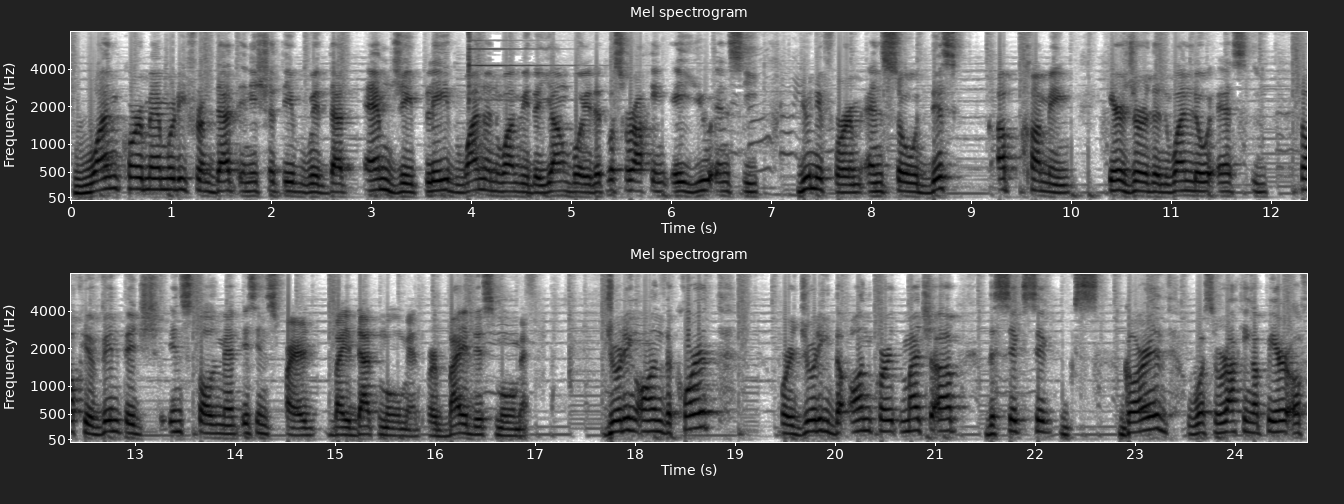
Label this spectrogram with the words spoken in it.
One core memory from that initiative with that MJ played one-on-one -on -one with a young boy that was rocking a UNC uniform and so this upcoming Air Jordan 1 Low SE Tokyo Vintage installment is inspired by that moment or by this moment. During on the court or during the on-court matchup, the 6'6 guard was rocking a pair of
